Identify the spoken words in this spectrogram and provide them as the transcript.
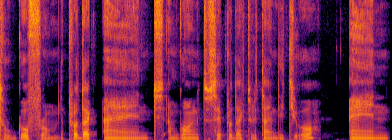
to go from the product and I'm going to say product return DTO and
